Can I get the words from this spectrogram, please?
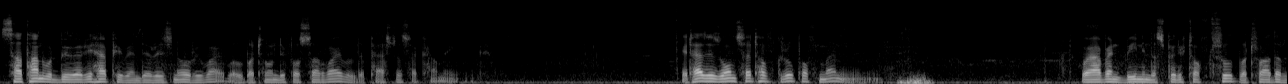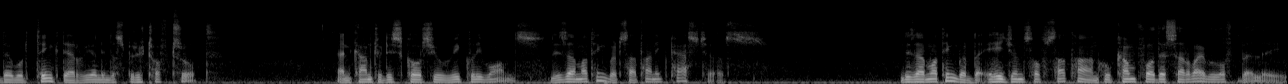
Satan would be very happy when there is no revival, but only for survival the pastors are coming. It has its own set of group of men who haven't been in the spirit of truth, but rather they would think they're real in the spirit of truth and come to discourse you weekly once. These are nothing but satanic pastors. These are nothing but the agents of Satan who come for the survival of belly,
